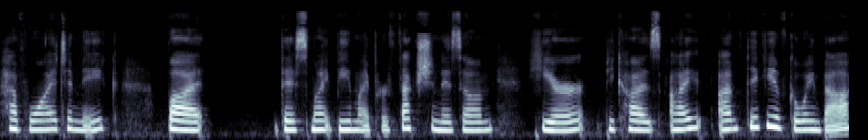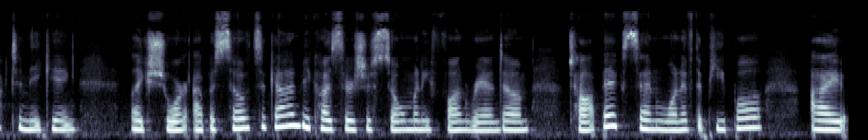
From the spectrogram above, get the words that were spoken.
have wanted to make, but this might be my perfectionism here because I I'm thinking of going back to making like short episodes again because there's just so many fun random topics and one of the people I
